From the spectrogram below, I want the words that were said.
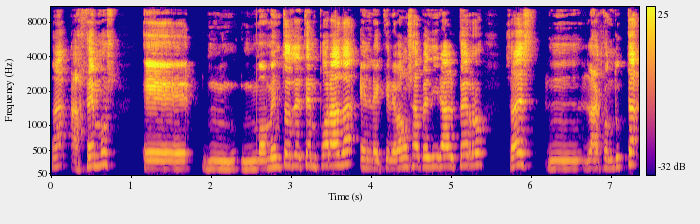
hacemos eh, mm, momentos de temporada en el que le vamos a pedir al perro, ¿sabes? Mm, la conducta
